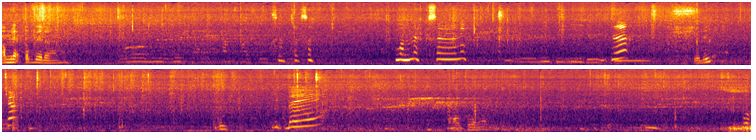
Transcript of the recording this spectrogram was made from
អមលាក់ទុកទៀតហ៎សិនសិនសិនមុនណាខ្សានេះណា Jadi ចាបេ Anak pun ពោះ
